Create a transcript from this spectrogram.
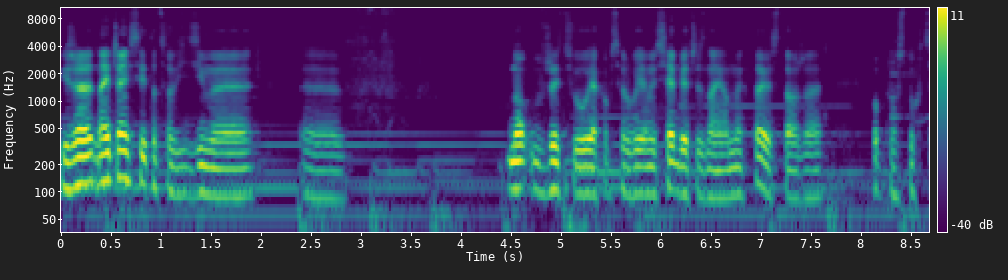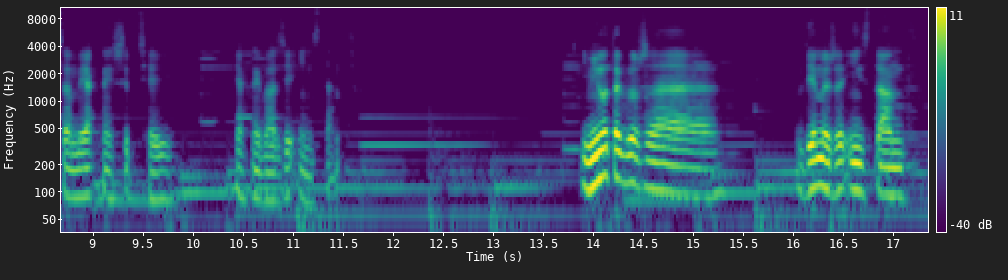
I że najczęściej to, co widzimy e, w, no, w życiu, jak obserwujemy siebie czy znajomych, to jest to, że po prostu chcemy jak najszybciej, jak najbardziej instant. I mimo tego, że wiemy, że instant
